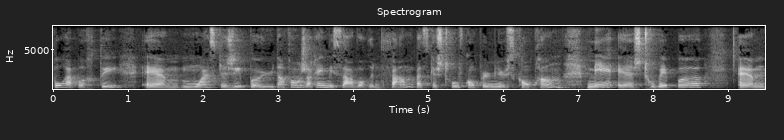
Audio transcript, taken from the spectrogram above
pour apporter euh, moi ce que j'ai pas eu. Dans le fond, j'aurais aimé ça avoir une femme parce que je trouve qu'on peut mieux se comprendre, mais euh, je trouvais pas euh,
